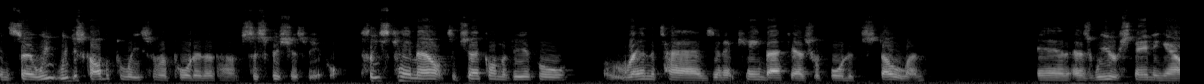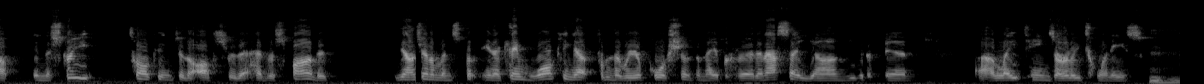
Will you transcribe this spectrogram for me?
and so we, we just called the police and reported a um, suspicious vehicle. Police came out to check on the vehicle, ran the tags, and it came back as reported stolen. And as we were standing out in the street talking to the officer that had responded, young gentleman, you know, came walking up from the rear portion of the neighborhood. And I say young, you would have been uh, late teens, early 20s Mm-hmm.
